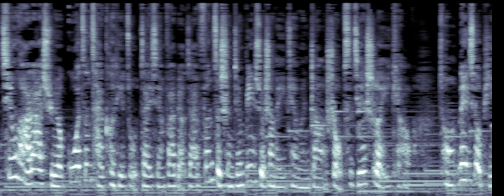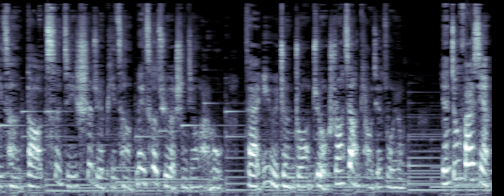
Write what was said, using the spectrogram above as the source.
清华大学郭增才课题组在线发表在《分子神经病学》上的一篇文章，首次揭示了一条从内嗅皮层到刺激视觉皮层内侧区的神经环路，在抑郁症中具有双向调节作用。研究发现，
